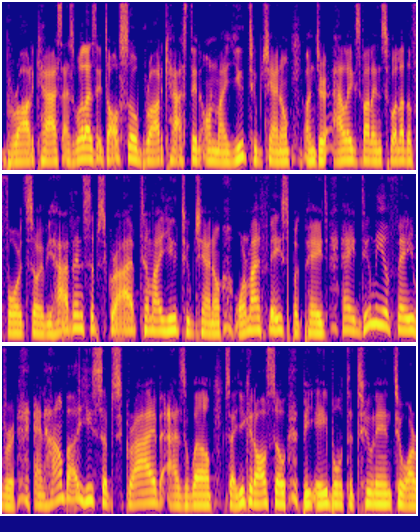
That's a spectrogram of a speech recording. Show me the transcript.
broadcast, as well as it's also broadcasted on my YouTube channel under Alex Valenzuela the fourth. So if you haven't subscribed to my YouTube channel or my Facebook page, hey, do me a favor, and how about you subscribe as well, so you could also be able to tune in to our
